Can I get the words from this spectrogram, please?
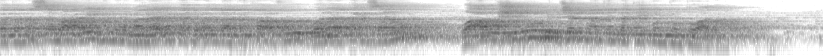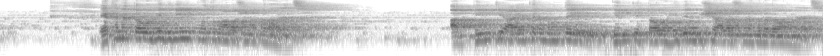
تتنزل عليهم الملائكة ألا تخافوا ولا تحزنوا وأبشروا بالجنة التي كنتم توعدون এখানে তৌহিদ নিয়ে প্রথম আলোচনা করা হয়েছে আর তিনটি আয়াতের মধ্যে তিনটি তৌহিদের বিষয়ে আলোচনা করে দেওয়া হয়েছে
